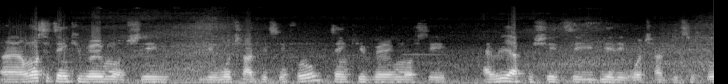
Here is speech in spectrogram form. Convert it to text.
Uh, i want to thank you very much eh, say you watch heartbeat info thank you very much say i really appreciate say you be the watch heartbeat info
